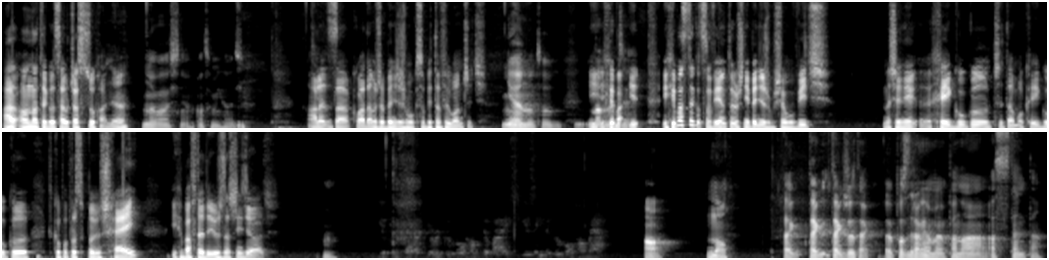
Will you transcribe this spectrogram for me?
a ona tego cały czas słucha, nie? No właśnie, o co mi chodzi. Ale zakładam, że będziesz mógł sobie to wyłączyć. Nie, no to. I chyba, i, i, chyba z tego co wiem, to już nie będziesz musiał mówić na siebie hey Google, czy tam OK Google, tylko po prostu powiesz hey i chyba wtedy już zacznie działać. Hmm. O. No. Tak, tak, także tak. Pozdrawiamy pana asystenta.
